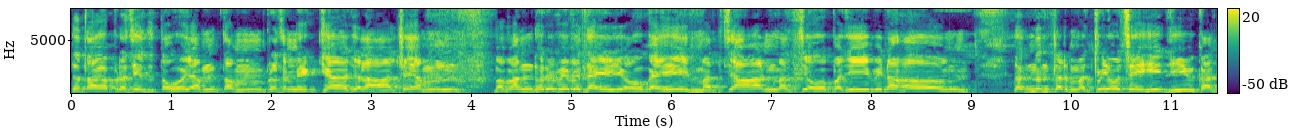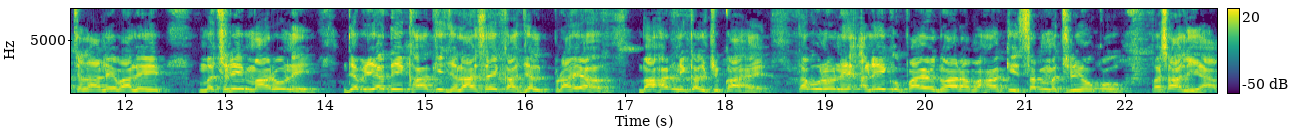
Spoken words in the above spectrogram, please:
ततः प्रसिद्ध तोयम तम प्रसमीक्ष जलाशय बबंधुर्विविध योग मत्स्यान मत्स्योपजीविन तदनंतर मछलियों से ही जीविका चलाने वाले मछली मारों ने जब यह देखा कि जलाशय का जल प्रायः बाहर निकल चुका है, तब उन्होंने अनेक उपायों द्वारा वहाँ की सब मछलियों को फंसा लिया।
